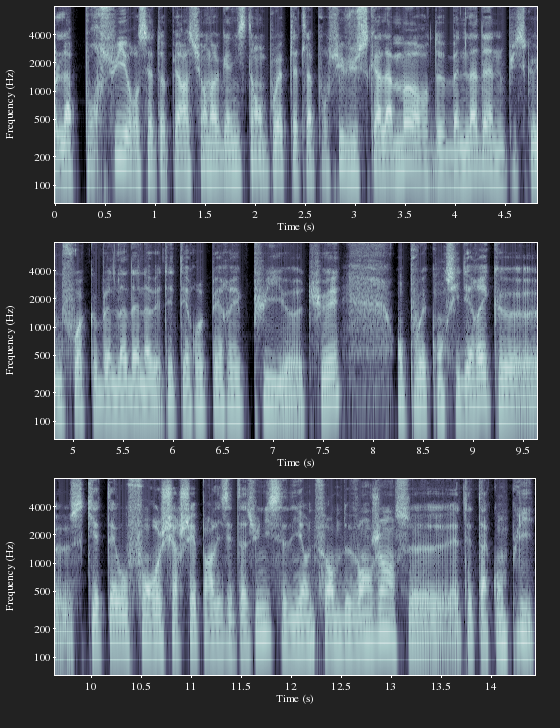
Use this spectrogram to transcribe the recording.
la poursuivre, cette opération en Afghanistan, on pouvait peut-être la poursuivre jusqu'à la mort de Ben Laden, puisque une fois que Ben Laden avait été repéré puis euh, tué, on pouvait considérer que ce qui était au fond recherché par les États-Unis, c'est-à-dire une forme de vengeance, euh, était accompli.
